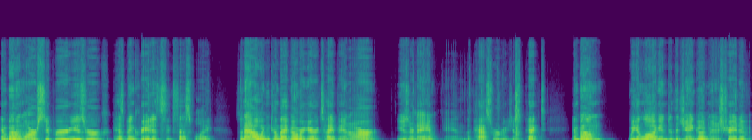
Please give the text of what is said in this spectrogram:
and boom, our super user has been created successfully. So now we can come back over here, type in our username and the password we just picked, and boom, we can log into the Django administrative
